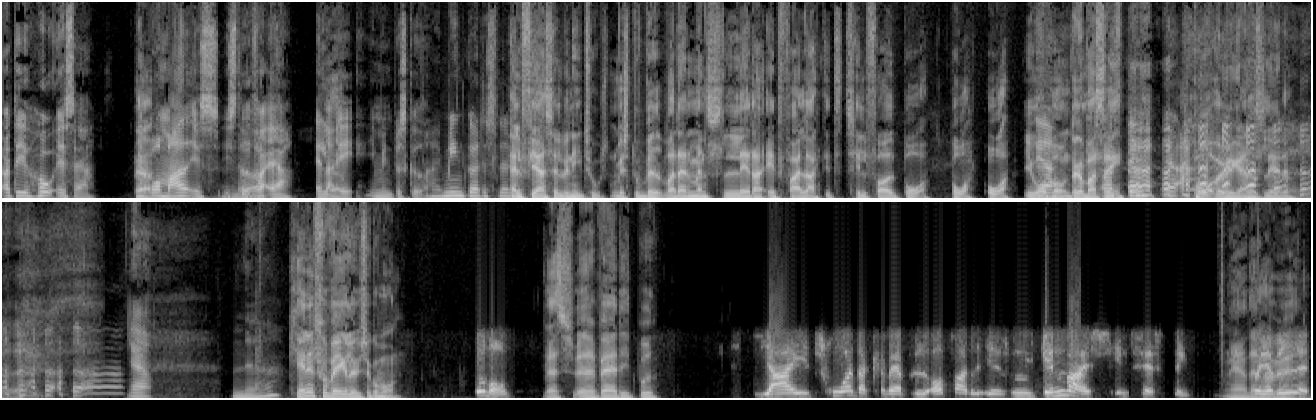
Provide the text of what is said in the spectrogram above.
og det er HSR. Jeg Ja. bruger meget S i stedet Nå. for R eller Ja. A i mine beskeder. Nej, min gør det slet ikke. 70 11 9000. Hvis du ved, hvordan man sletter et fejlagtigt tilføjet bord, bord, ord i Ja. ordbogen, der kan du bare se. Ja. Bord vil vi gerne slette. Ja. Nå. Kenneth fra Vækkeløse, godmorgen. Godmorgen. Hvad, hvad, hvad er dit bud? Jeg tror, der kan være blevet oprettet en genvejsindtastning. Ja, den For har, jeg vi, ved, at...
